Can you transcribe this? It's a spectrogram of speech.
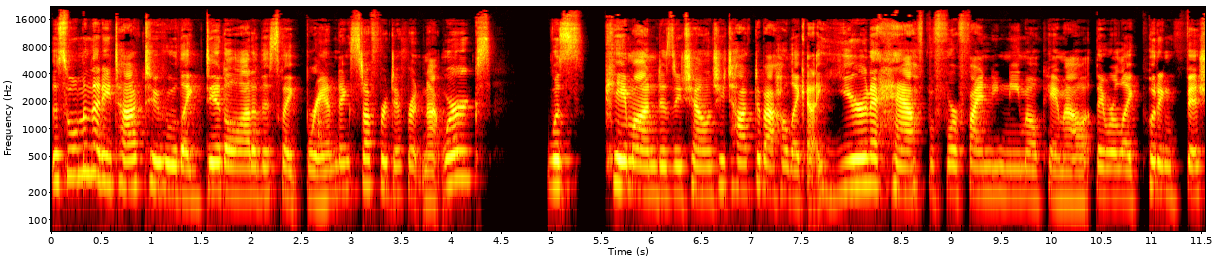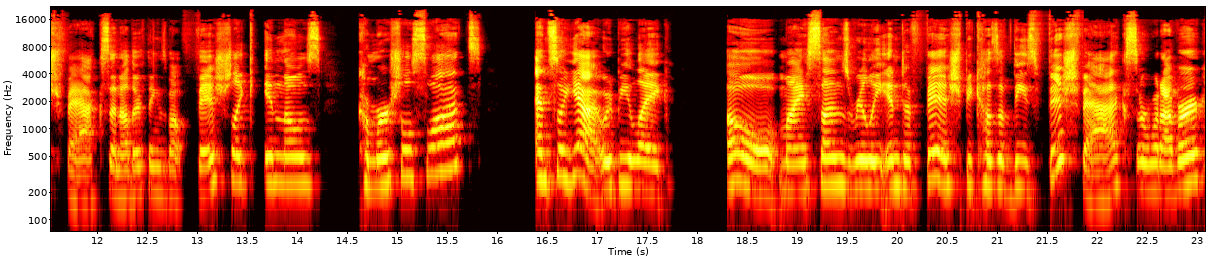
this woman that he talked to who like did a lot of this like branding stuff for different networks was came on Disney Channel and she talked about how like a year and a half before Finding Nemo came out, they were like putting fish facts and other things about fish like in those commercial slots. And so yeah, it would be like, oh, my son's really into fish because of these fish facts or whatever,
